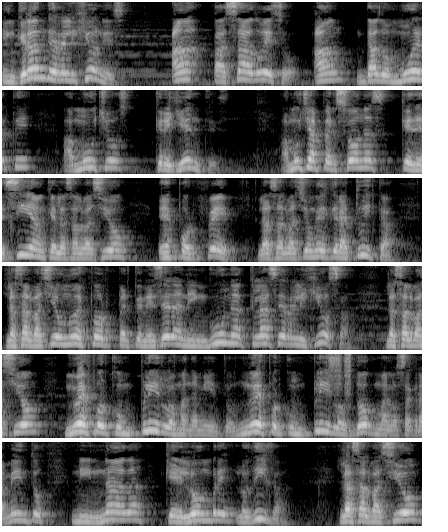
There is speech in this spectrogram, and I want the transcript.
en grandes religiones, ha pasado eso. Han dado muerte a muchos creyentes, a muchas personas que decían que la salvación es por fe, la salvación es gratuita, la salvación no es por pertenecer a ninguna clase religiosa, la salvación no es por cumplir los mandamientos, no es por cumplir los dogmas, los sacramentos, ni nada que el hombre lo diga. La salvación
